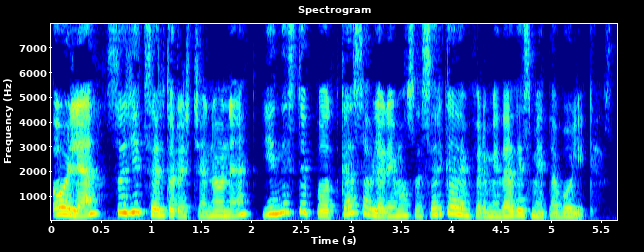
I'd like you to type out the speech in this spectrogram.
Hola, soy Itzel Torres Chanona y en este podcast hablaremos acerca de enfermedades metabólicas,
